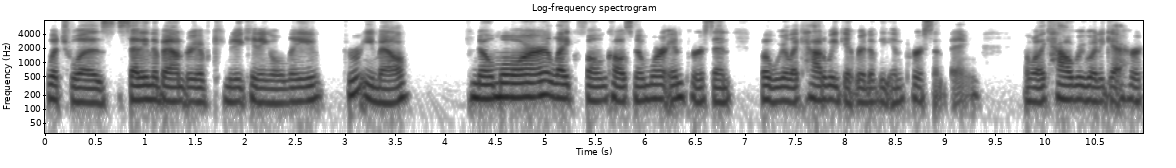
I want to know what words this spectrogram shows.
which was setting the boundary of communicating only through email. No more like phone calls no more in person but we're like how do we get rid of the in person thing and we're like how are we going to get her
